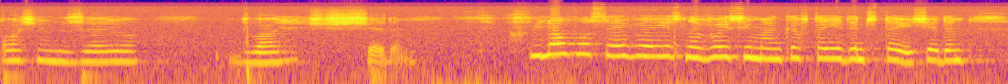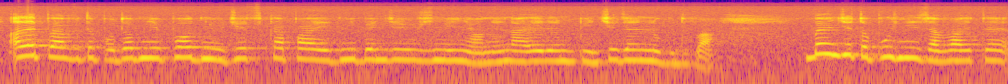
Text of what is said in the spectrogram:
8027 Chwilowo serwer jest na wersji Minecrafta 1.4.7, ale prawdopodobnie po dniu dziecka parę dni będzie już zmieniony na 1.5.1 lub 2. Będzie to później zawarte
